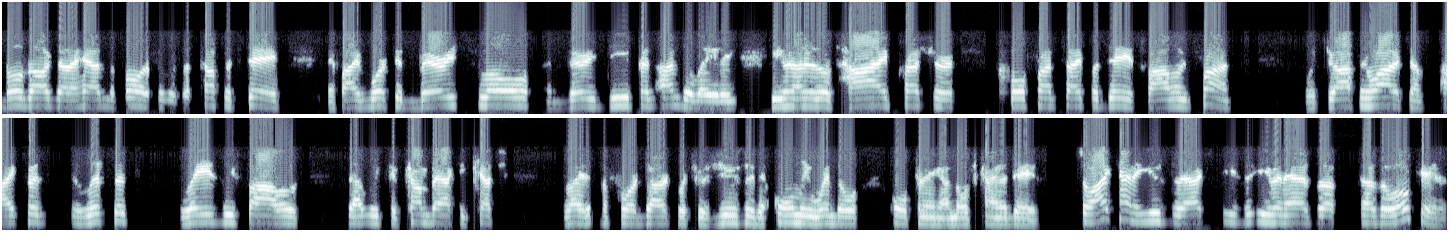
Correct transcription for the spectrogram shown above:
bulldog that I had in the boat, if it was the toughest day, If I worked it very slow and very deep and undulating, even under those high pressure cold front type of days following front, with dropping water temps, I could elicit lazy follows that we could come back and catch right before dark, which was usually the only window opening on those kind of days. So I kind of used it even as a as a locator.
